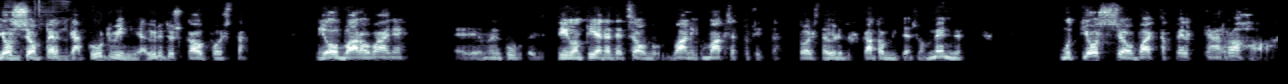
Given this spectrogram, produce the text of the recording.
Jos se on pelkkää goodwillia yrityskaupoista, niin on varovainen. Niin kuin, silloin tiedät, että se on vaan niin kuin maksettu sitten toista yritystä, kato miten se on mennyt. Mutta jos se on vaikka pelkkää rahaa,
